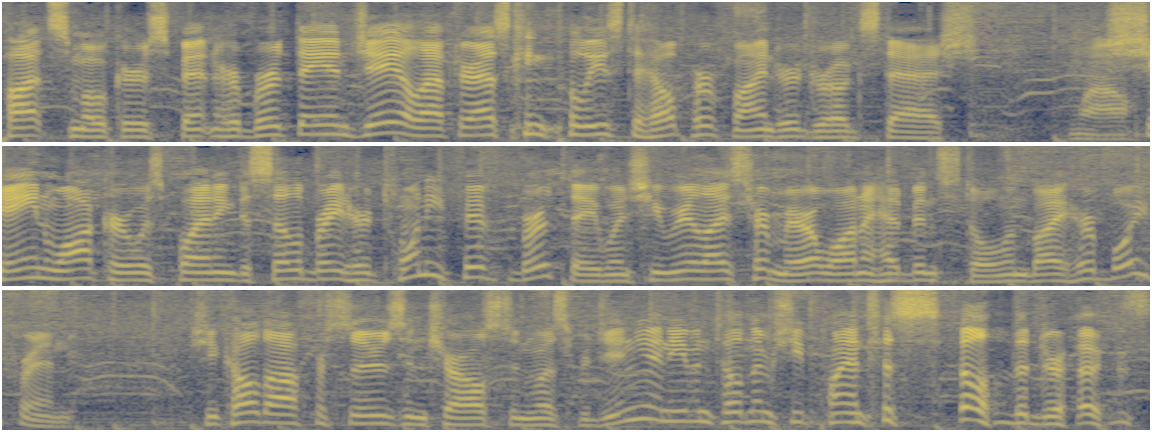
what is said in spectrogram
pot smoker spent her birthday in jail after asking police to help her find her drug stash. Wow. Shane Walker was planning to celebrate her 25th birthday when she realized her marijuana had been stolen by her boyfriend. She called officers in Charleston, West Virginia, and even told them she planned to sell the drugs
